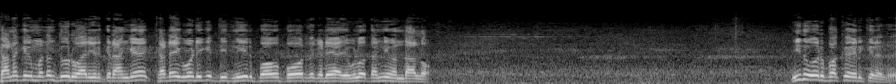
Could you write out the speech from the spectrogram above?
கணக்குக்கு மட்டும் தூர் வாரி இருக்கிறாங்க. கடை கோடிக்கு நீர் போக போகிறது கிடையாது. எவ்வளோ தண்ணி வந்தாலும். இது ஒரு பக்கம் இருக்கிறது.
